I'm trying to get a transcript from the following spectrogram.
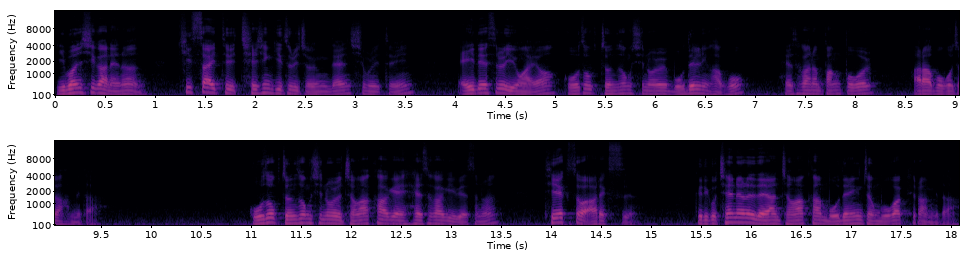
이번 시간에는 키사이트의 최신 기술이 적용된 시뮬레이터인 ADS를 이용하여 고속 전송 신호를 모델링하고 해석하는 방법을 알아보고자 합니다. 고속 전송 신호를 정확하게 해석하기 위해서는 TX와 RX 그리고 채널에 대한 정확한 모델링 정보가 필요합니다.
